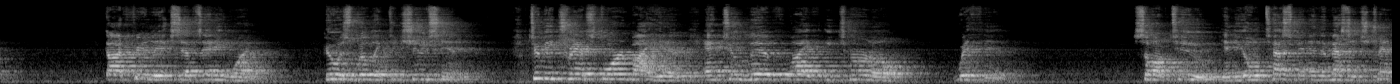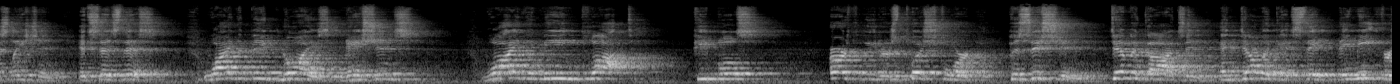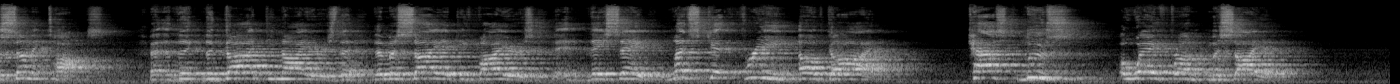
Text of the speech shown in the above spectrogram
God freely accepts anyone who is willing to choose him, to be transformed by him, and to live life eternal with him. Psalm 2 in the Old Testament in the message translation, it says this Why the big noise, nations? Why the mean plot, peoples? Earth leaders push for position, demagogues and, and delegates, they, they meet for summit talks. Uh, the, the God deniers, the, the Messiah defiers, they say, let's get free of God. Cast loose away from Messiah.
